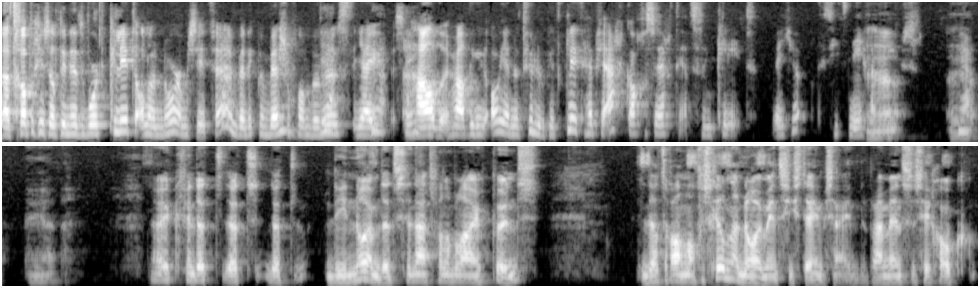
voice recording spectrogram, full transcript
Nou, het grappige is dat in het woord klit al een norm zit. Hè? Daar ben ik me best wel van bewust. Jij haalde, haalde, oh ja, natuurlijk, het klit heb je eigenlijk al gezegd. Ja, het is een klit, weet je? Het is iets negatiefs. ja. ja. Nou, ik vind dat, dat, dat die norm, dat is inderdaad wel een belangrijk punt. Dat er allemaal verschillende normen in het systeem zijn. Waar mensen zich ook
